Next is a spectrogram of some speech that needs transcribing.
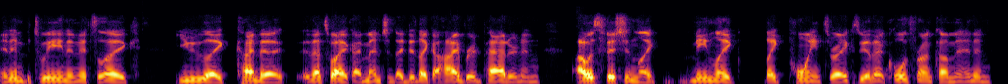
and in between, and it's like you like kind of. That's why like I mentioned I did like a hybrid pattern, and I was fishing like main lake like points, right? Because we had that cold front come in, and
